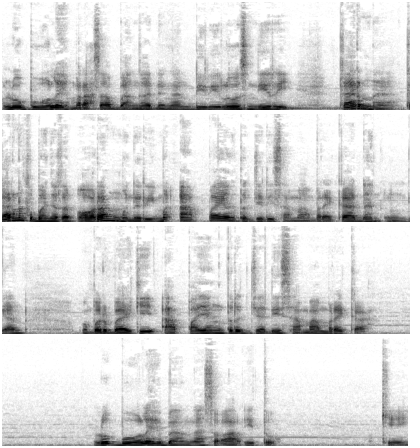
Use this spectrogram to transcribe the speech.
Lu boleh merasa bangga dengan diri lu sendiri karena karena kebanyakan orang menerima apa yang terjadi sama mereka dan enggan memperbaiki apa yang terjadi sama mereka. Lo boleh bangga soal itu. Oke,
